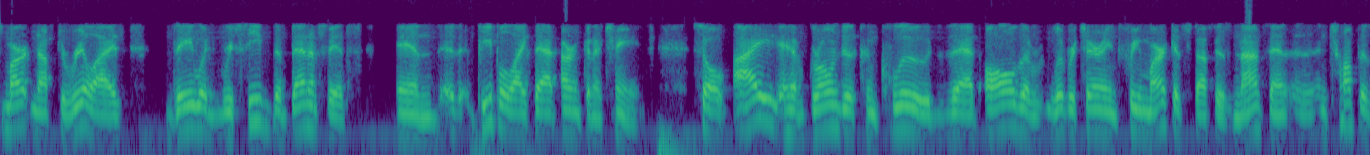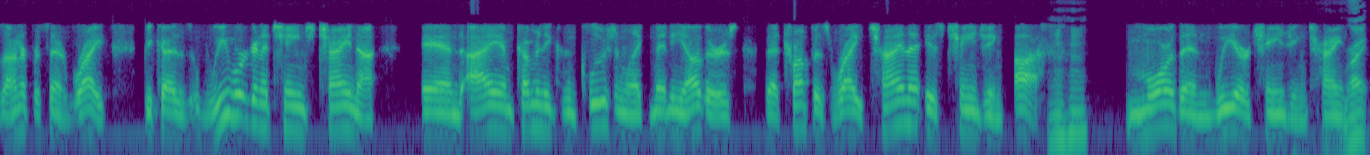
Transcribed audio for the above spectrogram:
smart enough to realize they would receive the benefits, and uh, people like that aren't going to change. So I have grown to conclude that all the libertarian free market stuff is nonsense, and Trump is 100% right because we were going to change China, and I am coming to the conclusion, like many others, that Trump is right. China is changing us more than we are changing China. Mm-hmm. Right.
